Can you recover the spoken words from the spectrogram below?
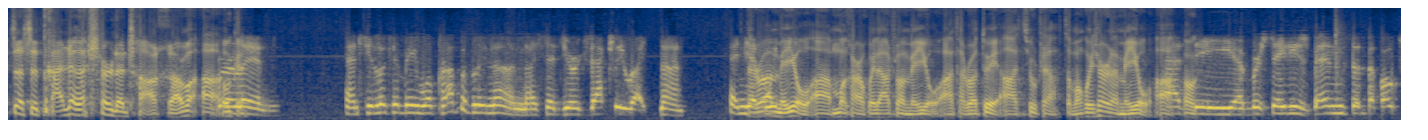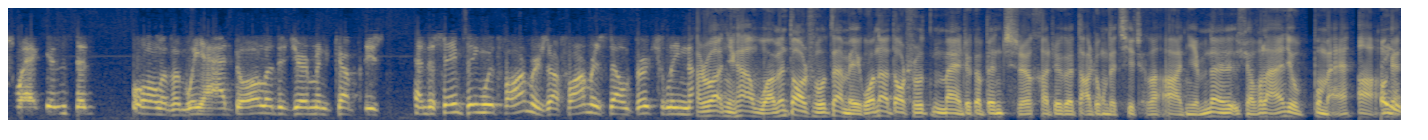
这是谈这个事儿的场合吗？啊，Berlin。And she looked at me, well, probably none. I said, you're exactly right, none. And you. 他说没有啊，默克尔回答说没有啊。他说对啊，就这样，怎么回事呢？没有啊。Had the Mercedes Benz and the Volkswagens and all of them. We had all of the German companies. And the same thing with farmers. Our farmers sell virtually nothing. 他说：“你看，我们到处在美国呢，到处卖这个奔驰和这个大众的汽车啊，你们那雪佛兰就不买啊。” OK。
